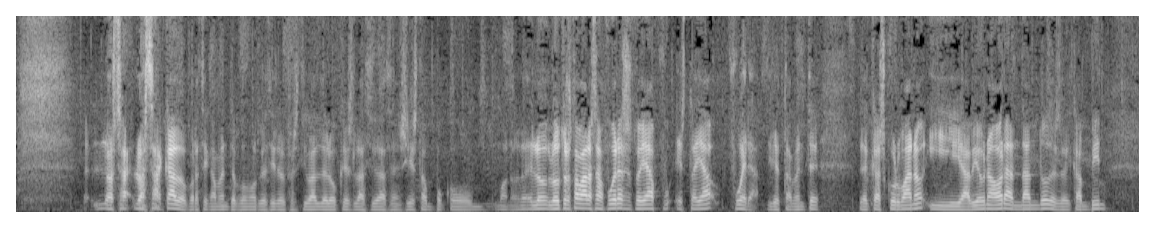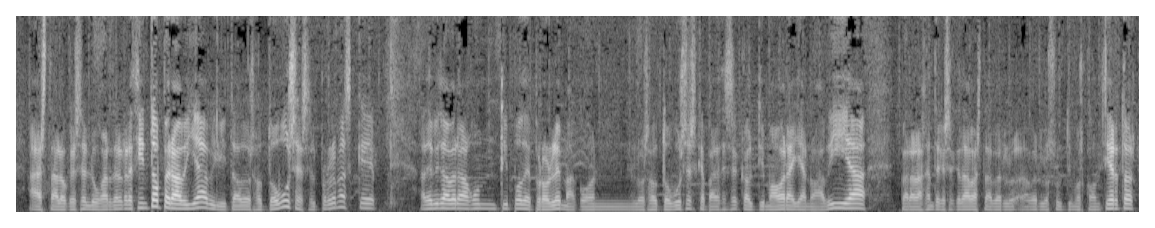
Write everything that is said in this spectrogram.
lo ha, sacado prácticamente, podemos decir, el festival de lo que es la ciudad en sí. Está un poco. Bueno, lo, otro estaba a las afueras, esto ya, está ya fuera directamente del casco urbano y había una hora andando desde el camping hasta lo que es el lugar del recinto, pero había habilitados autobuses. El problema es que ha debido haber algún tipo de problema con los autobuses que parece ser que a última hora ya no había, para la gente que se quedaba hasta ver, a ver los últimos conciertos.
